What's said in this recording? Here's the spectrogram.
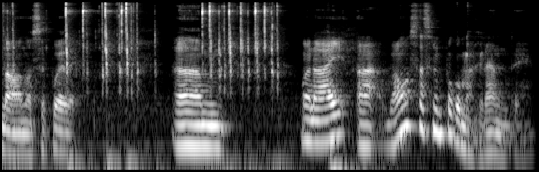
No, no se puede. bueno, hay, ah, vamos a hacer un poco más grande.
